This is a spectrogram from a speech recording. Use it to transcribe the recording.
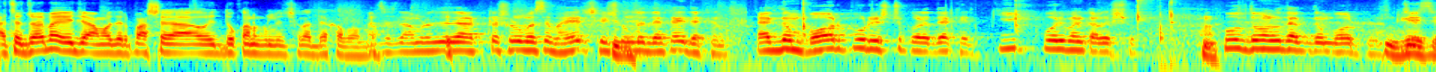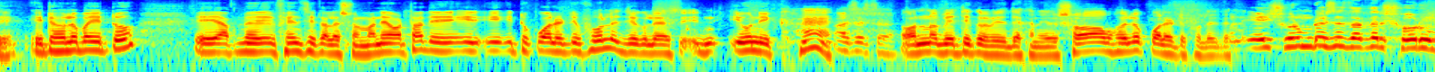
আচ্ছা জয় ভাই এই যে আমাদের পাশে ওই দোকানগুলি ছেলে দেখাবো আমরা। আচ্ছা আমরা যে একটা শোরুম আছে ভাইয়ের সেই শোরুমে দেখাই দেখেন। একদম ভরপুর রেস্ট করে দেখেন কি পরিমাণ কালেকশন ফুল দোকান একদম ভরপুর। জি জি। এটা হলো ভাই একটু আপনার ফ্যান্সি কালেকশন মানে অর্থাৎ একটু কোয়ালিটি ফুল যেগুলো ইউনিক হ্যাঁ? আচ্ছা আচ্ছা। অন্য ব্যতিক্রম দেখেন সব হলো কোয়ালিটি ফুল মানে এই শোরুমটা হচ্ছে যাদের শোরুম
